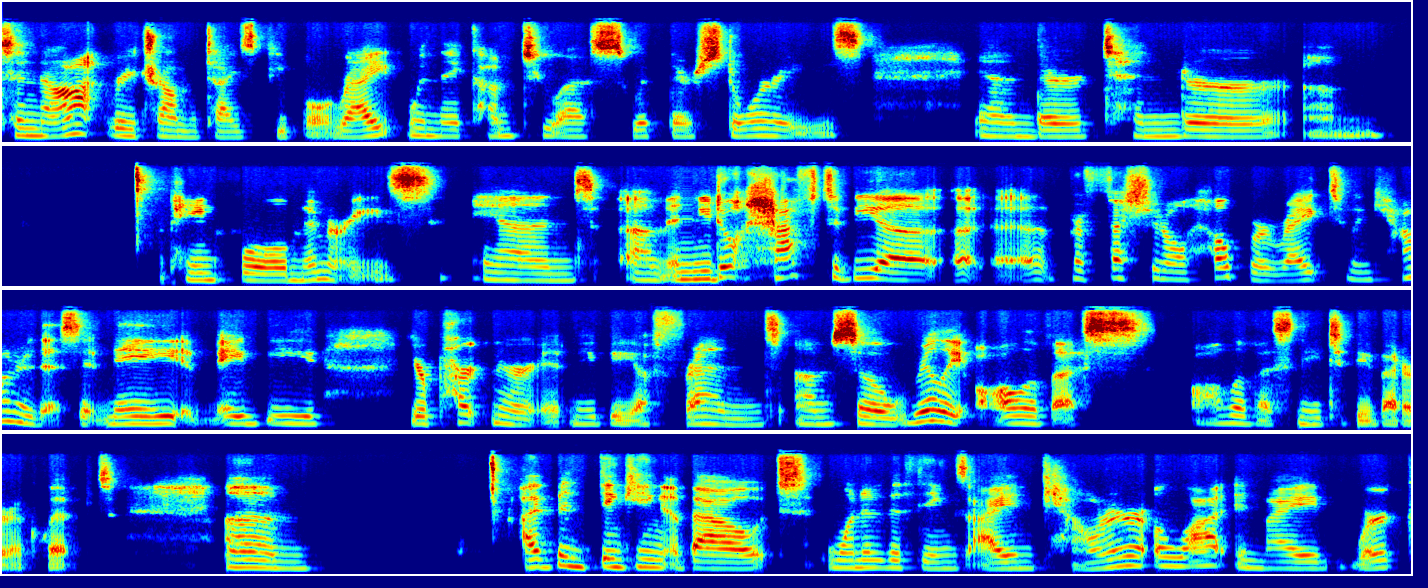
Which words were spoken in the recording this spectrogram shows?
to not re traumatize people, right? When they come to us with their stories and their tender, um, painful memories. And um, and you don't have to be a, a, a, professional helper right to encounter this. It may it may be your partner. It may be a friend. Um, so really all of us all of us need to be better equipped. Um, i've been thinking about one of the things i encounter a lot in my work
